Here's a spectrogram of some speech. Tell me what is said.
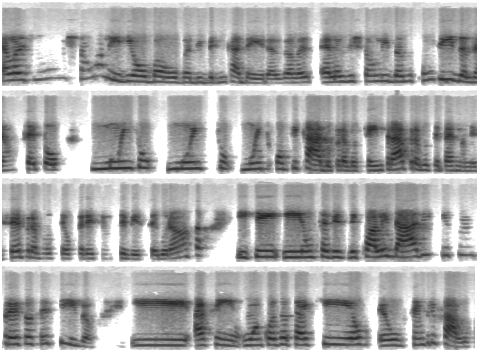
elas não estão ali de oba-oba, de brincadeiras, elas, elas estão lidando com vidas. É um setor muito, muito, muito complicado para você entrar, para você permanecer, para você oferecer um serviço de segurança e, que, e um serviço de qualidade e com um preço acessível. E, assim, uma coisa até que eu, eu sempre falo,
